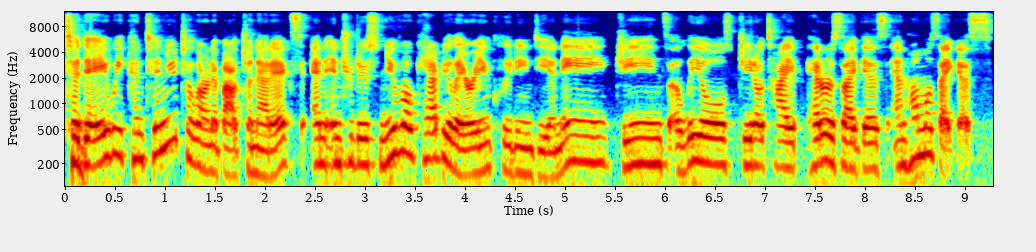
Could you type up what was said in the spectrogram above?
Today, we continue to learn about genetics and introduce new vocabulary, including DNA, genes, alleles, genotype, heterozygous, and homozygous.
